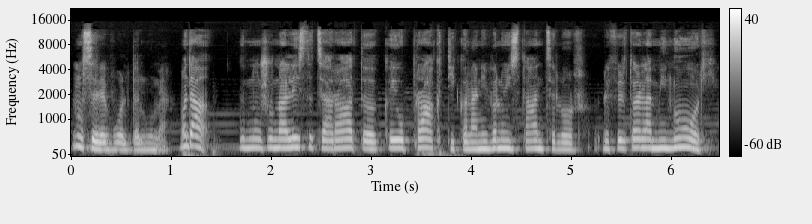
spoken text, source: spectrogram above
nu se revoltă lumea. Mă, da, când un jurnalist îți arată că e o practică la nivelul instanțelor referitoare la minori,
